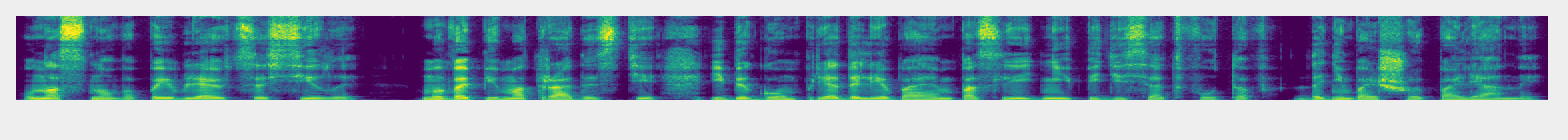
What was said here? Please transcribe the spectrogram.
У нас снова появляются силы, мы вопим от радости и бегом преодолеваем последние 50 футов до небольшой поляны.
